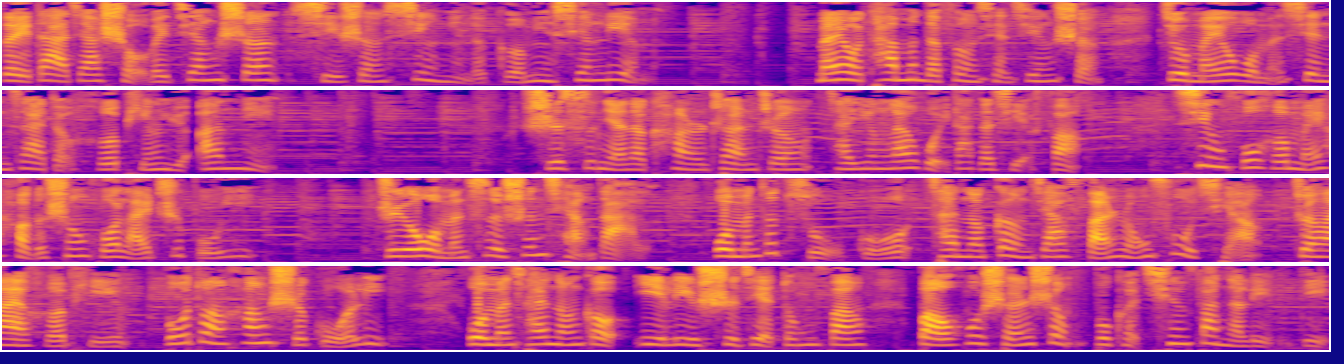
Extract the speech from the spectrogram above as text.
为大家守卫江山、牺牲性命的革命先烈们。没有他们的奉献精神，就没有我们现在的和平与安宁。十四年的抗日战争才迎来伟大的解放，幸福和美好的生活来之不易。只有我们自身强大了，我们的祖国才能更加繁荣富强，珍爱和平，不断夯实国力。我们才能够屹立世界东方，保护神圣不可侵犯的领地。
